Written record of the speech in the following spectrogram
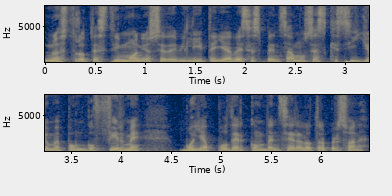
nuestro testimonio se debilite y a veces pensamos, es que si yo me pongo firme, voy a poder convencer a la otra persona.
